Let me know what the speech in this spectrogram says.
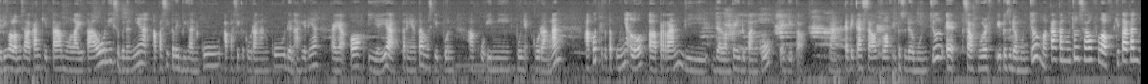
Jadi kalau misalkan kita mulai tahu nih sebenarnya apa sih kelebihanku, apa sih kekuranganku dan akhirnya kayak oh iya ya ternyata meskipun aku ini punya kekurangan aku tetap punya loh uh, peran di dalam kehidupanku kayak gitu. Nah ketika self love itu sudah muncul eh self worth itu sudah muncul maka akan muncul self love kita akan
